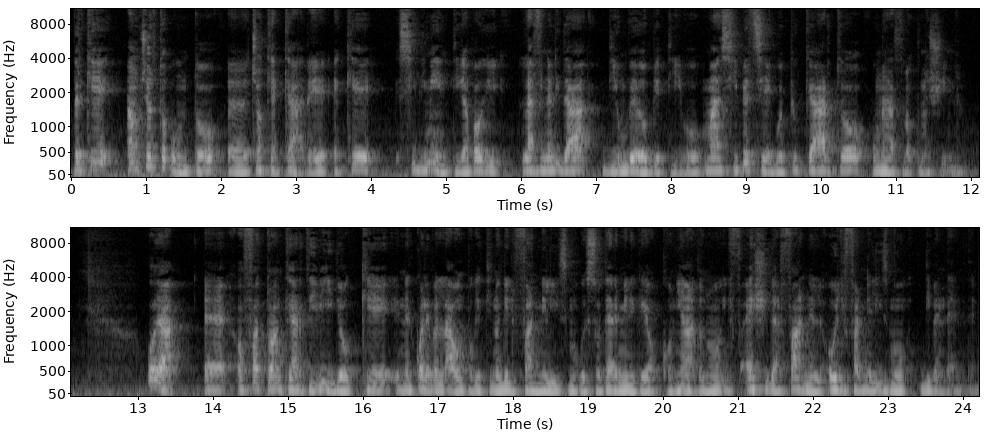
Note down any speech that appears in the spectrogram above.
Perché a un certo punto eh, ciò che accade è che si dimentica poi la finalità di un vero obiettivo, ma si persegue più che altro una slot machine. Ora eh, ho fatto anche altri video che, nel quale parlavo un pochettino del fannelismo, questo termine che ho coniato, no? il, esci dal funnel o il fannelismo dipendente.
